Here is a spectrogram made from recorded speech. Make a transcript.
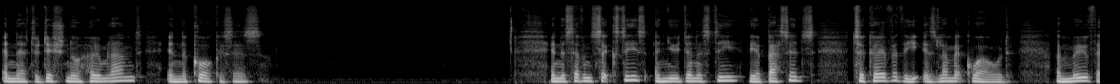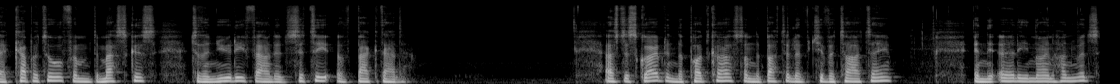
in their traditional homeland in the Caucasus. In the 760s, a new dynasty, the Abbasids, took over the Islamic world and moved their capital from Damascus to the newly founded city of Baghdad. As described in the podcast on the Battle of Civitate, in the early 900s,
